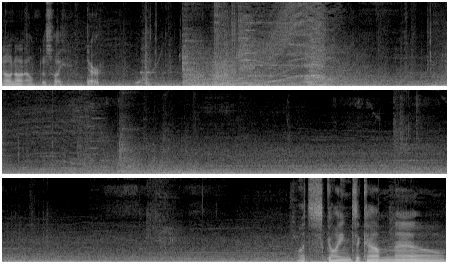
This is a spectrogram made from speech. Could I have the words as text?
No, no, no. This way. There. What's going to come now?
